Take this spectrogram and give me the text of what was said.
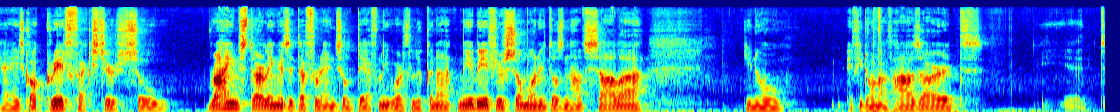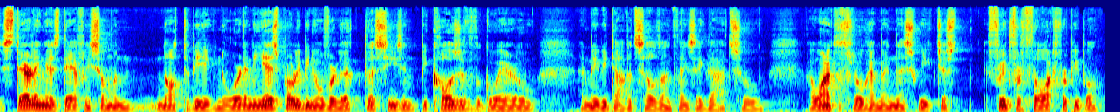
Uh, he's got great fixtures, so Raheem Sterling is a differential definitely worth looking at. Maybe if you're someone who doesn't have Salah, you know, if you don't have Hazard, Sterling is definitely someone not to be ignored, and he has probably been overlooked this season because of Aguero and maybe David Silva and things like that. So I wanted to throw him in this week, just food for thought for people.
